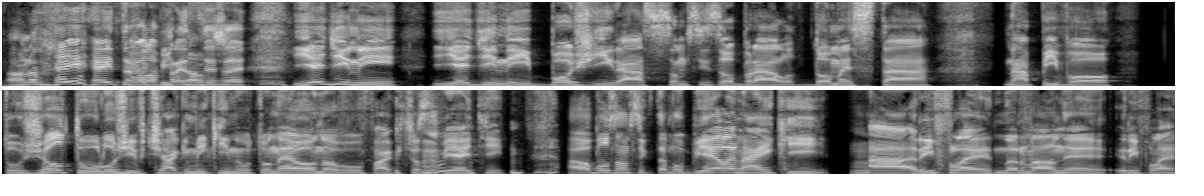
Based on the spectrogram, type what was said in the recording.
Áno. Hej, hej, to bolo presne, že jediný, jediný boží raz som si zobral do mesta na pivo tú žltú luživčák mikinu, tú neónovú, fakt, čo svieti. A obul som si k tomu biele Nike a rifle, normálne rifle.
